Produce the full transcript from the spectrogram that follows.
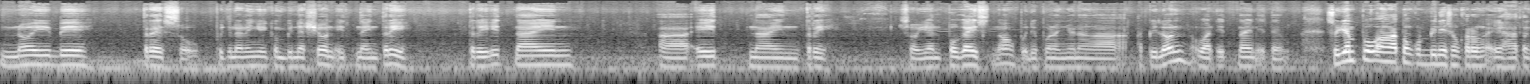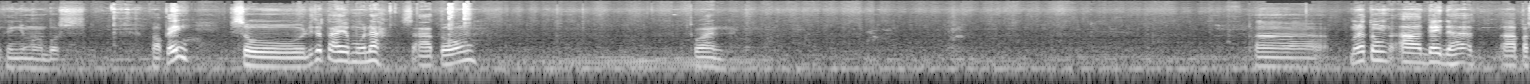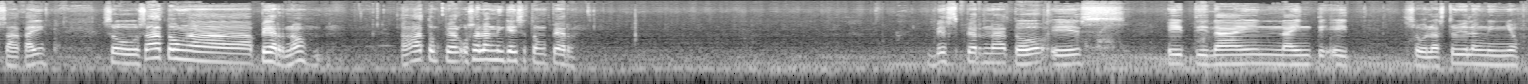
9, 3. So, pwede na ninyo i-kombinasyon. 893. 389, uh, 893. So, yan po guys. No? Pwede po ninyo ng uh, ah, apilon. 189, 89. So, yan po ang atong kombinasyon karon nga ihatag sa mga boss. Okay? So, dito tayo muna sa atong 1. uh, muna tong uh, guide ha, uh, pasakay. So sa atong uh, pair no? Ang atong pair usa lang ni guys atong pair. Best pair na to is 89.98 so last 3 lang ninyo.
